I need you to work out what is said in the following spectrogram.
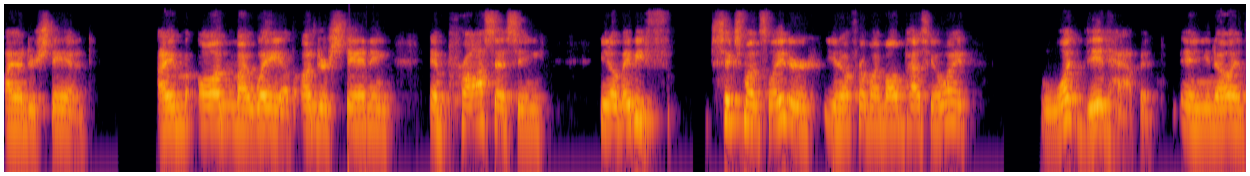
I understand. I am on my way of understanding and processing, you know, maybe f- six months later, you know, from my mom passing away, what did happen? And, you know, and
